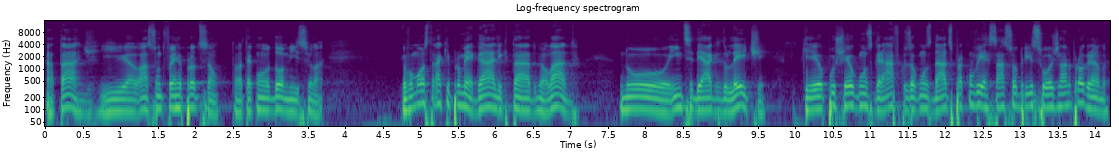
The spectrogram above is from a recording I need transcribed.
à tarde e o assunto foi reprodução. Estava até com o Domício lá. Eu vou mostrar aqui para o Megali, que está do meu lado, no índice de agri do leite, que eu puxei alguns gráficos, alguns dados para conversar sobre isso hoje lá no programa.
